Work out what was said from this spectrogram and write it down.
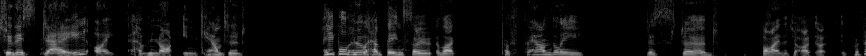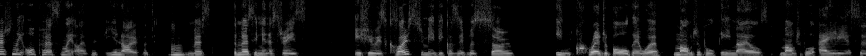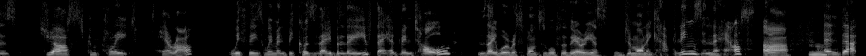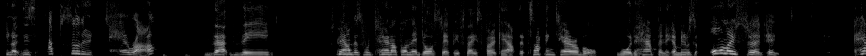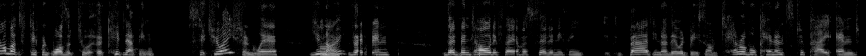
to this day, I have not encountered people who have been so like profoundly disturbed by the, professionally or personally, I've, you know, the Mm. Merc- the Mercy Ministries issue is close to me because it was so incredible. There were multiple emails, multiple aliases, just complete terror with these women because they believed they had been told they were responsible for various demonic happenings in the house. Uh, Mm. and that, you know, this absolute terror that the founders would turn up on their doorstep if they spoke out, that something terrible would happen. I mean, it was almost a, a, how much different was it to a, a kidnapping situation where, you Mm. know, they'd been they'd been told if they ever said anything bad, you know, there would be some terrible penance to pay. And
